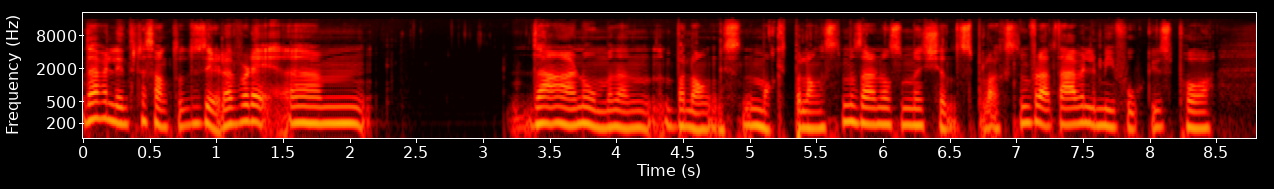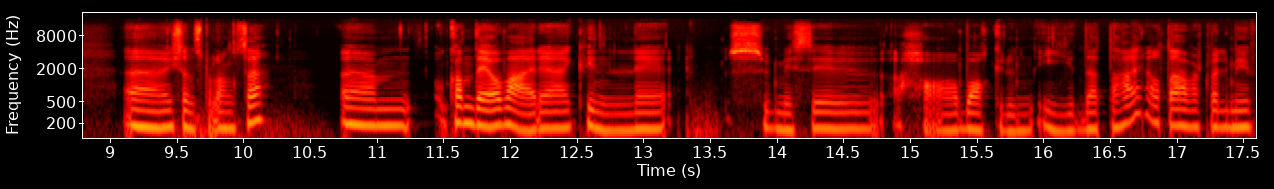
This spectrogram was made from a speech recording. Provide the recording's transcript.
det er veldig interessant at du sier det, fordi um, det er noe med den balansen, maktbalansen, men så er det noe som med kjønnsbalansen, for det er veldig mye fokus på uh, kjønnsbalanse. Um, og kan det å være kvinnelig submissiv ha bakgrunn i dette her? At det har vært veldig mye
